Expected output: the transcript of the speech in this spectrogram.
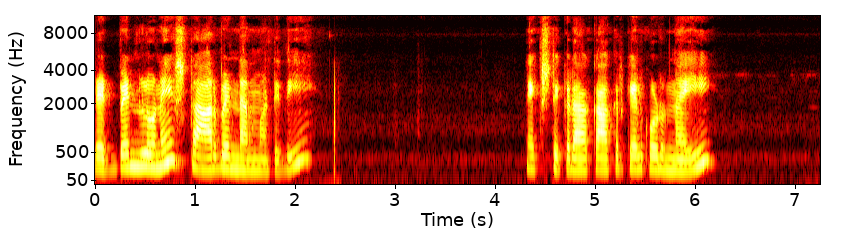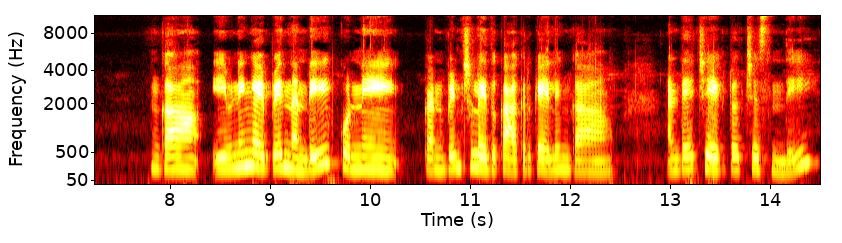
రెడ్ బెండ్లోనే స్టార్ బెండ్ అనమాట ఇది. నెక్స్ట్ ఇక్కడ కాకరకాయలు కూడా ఉన్నాయి. ఇంకా ఈవినింగ్ అయిపోయిందండి. కొన్ని కనిపించలేదు కాకరకాయలు ఇంకా. అంటే చీకటి వచ్చేసింది.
